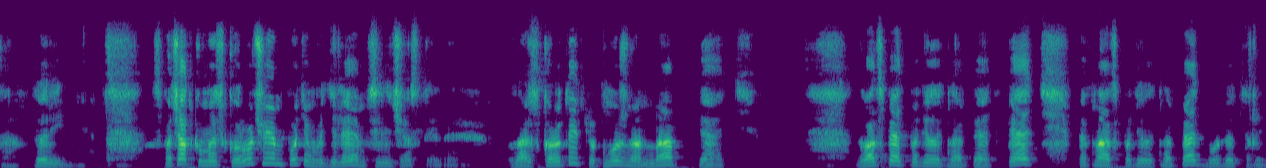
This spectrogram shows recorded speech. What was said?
Так. Спочатку ми скорочуємо, потім виділяємо цілі частини. Значить, скоротити тут можна на 5. 25 поділити на 5 5, 15 поділити на 5 буде 3.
